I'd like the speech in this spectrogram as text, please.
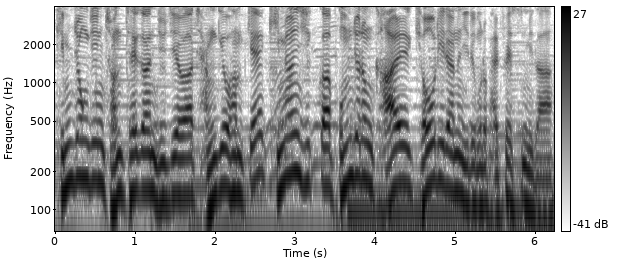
김종진, 전태관, 유재와 장기호와 함께 김현식과 봄, 여름, 가을, 겨울이라는 이름으로 발표했습니다.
